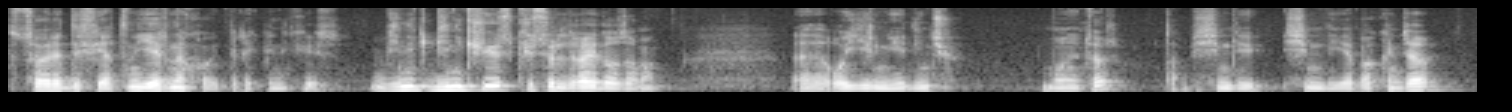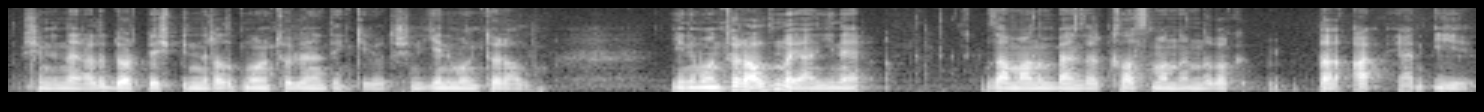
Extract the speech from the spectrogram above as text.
Söyledi fiyatını yerine koydu direkt 1200. 1200 küsür liraydı o zaman. E, o 27 inç monitör. Tabii şimdi şimdiye bakınca şimdi herhalde 4-5 bin liralık monitörlerine denk geliyordu. Şimdi yeni monitör aldım. Yeni monitör aldım da yani yine zamanın benzer klasmanlarında bak da yani iyi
